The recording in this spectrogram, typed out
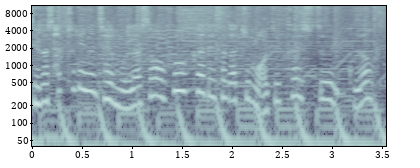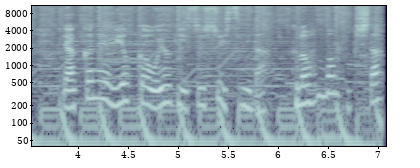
제가 사투리는 잘 몰라서 후우카 대사가 좀 어색할 수도 있고요. 약간의 위협과 오역이 있을 수 있습니다. 그럼 한번 봅시다.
